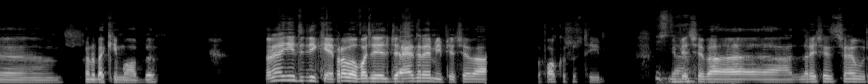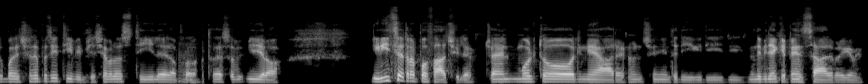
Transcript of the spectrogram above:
quando becchi mob. Non è niente di che, proprio voglia del genere, mi piaceva poco su Steam. Mi piaceva la recensione, ha avuto buone recensioni positive, mi piaceva lo stile, l'ho Mm. provato. Adesso vi dirò. L'inizio è troppo facile, cioè molto lineare, non c'è niente di, di- di- non devi neanche pensare praticamente.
